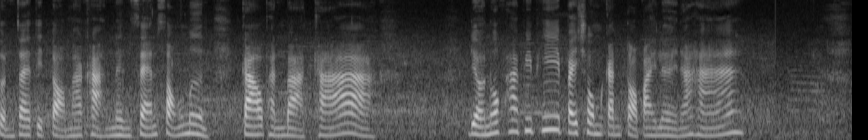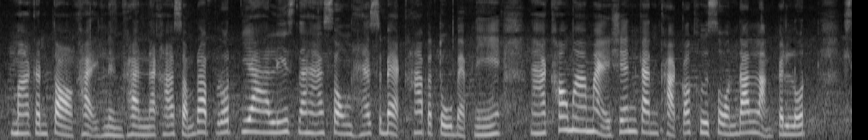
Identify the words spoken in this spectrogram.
สนใจติดต่อมาค่ะ 129,000 บาทค่ะ เดี๋ยวนกพาพี่ๆไปชมกันต่อไปเลยนะคะ มากันต่อค่ะอีกหนึ่งคันนะคะสำหรับรถยาริสนะคะทรงแฮชแบ็ก5ประตูแบบนี้นะคะเข้ามาใหม่เช่นกันค่ะ ก็คือโซนด้านหลังเป็นรถโซ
